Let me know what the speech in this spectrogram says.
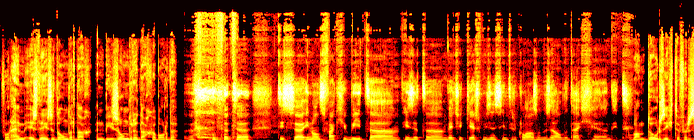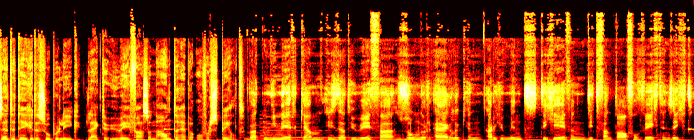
Voor hem is deze donderdag een bijzondere dag geworden. dat, uh, het is, uh, in ons vakgebied uh, is het een beetje kerstmis en Sinterklaas op dezelfde dag. dit. Want door zich te verzetten tegen de Super League lijkt de UEFA zijn hand te hebben overspeeld. Wat niet meer kan, is dat UEFA zonder eigenlijk een argument te geven dit van tafel veegt en zegt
